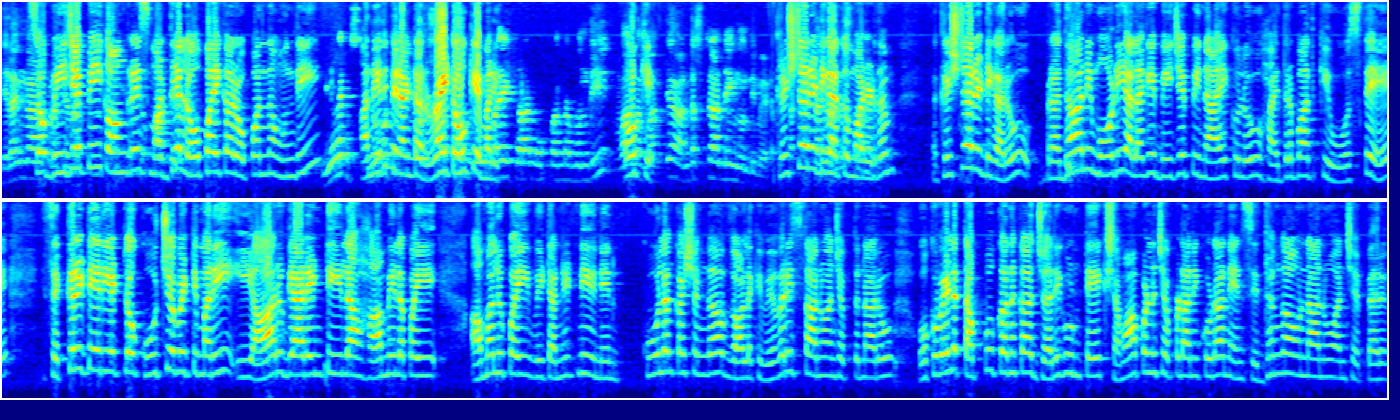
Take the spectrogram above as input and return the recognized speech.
తెలంగాణ సో బీజేపీ కాంగ్రెస్ మధ్య లోపాయికార్ ఒప్పందం ఉంది అనేది మీరు అంటారు రైట్ ఓకే మరి. ఒప్పందం ఉంది. మధ్య అండర్స్టాండింగ్ ఉంది మేడం. కృష్ణారెడ్డి గారితో మాట్లాడదాం. కృష్ణారెడ్డి గారు ప్రధాని మోడీ అలాగే బీజేపీ నాయకులు హైదరాబాద్కి వస్తే సెక్రటేరియట్లో కూర్చోబెట్టి మరి ఈ ఆరు గ్యారంటీల హామీలపై అమలుపై వీటన్నిటిని నేను కూలంకషంగా వాళ్ళకి వివరిస్తాను అని చెప్తున్నారు. ఒకవేళ తప్పు కనుక జరిగి ఉంటే క్షమాపణలు చెప్పడానికి కూడా నేను సిద్ధంగా ఉన్నాను అని చెప్పారు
